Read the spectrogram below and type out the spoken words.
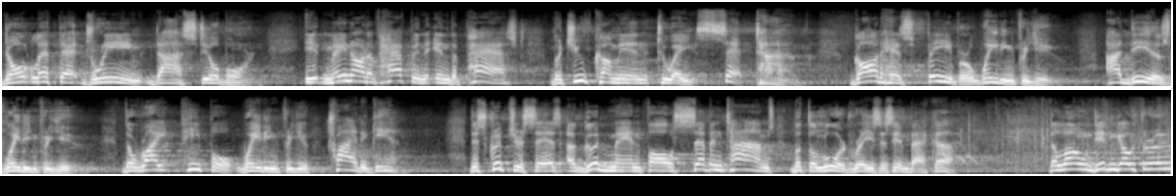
Don't let that dream die stillborn. It may not have happened in the past, but you've come in to a set time. God has favor waiting for you, ideas waiting for you, the right people waiting for you. Try it again. The scripture says a good man falls seven times, but the Lord raises him back up. The loan didn't go through.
